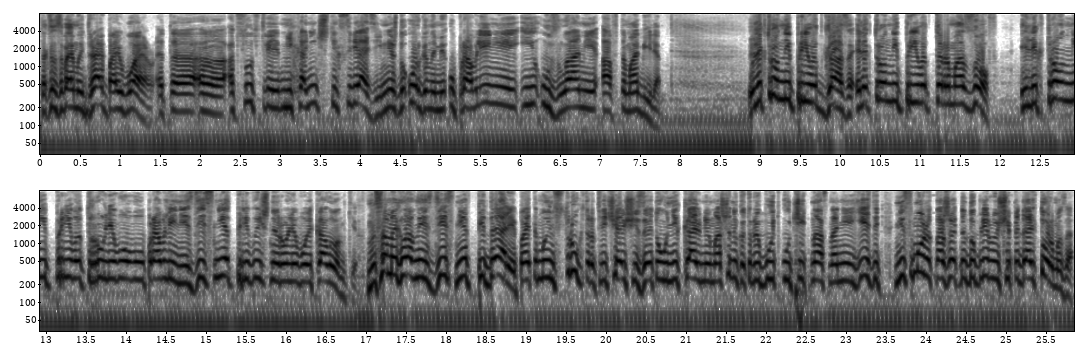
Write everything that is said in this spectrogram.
так называемый drive-by-wire. Это э, отсутствие механических связей между органами управления и узлами автомобиля. Электронный привод газа, электронный привод тормозов – электронный привод рулевого управления. Здесь нет привычной рулевой колонки. Но самое главное, здесь нет педали, поэтому инструктор, отвечающий за эту уникальную машину, который будет учить нас на ней ездить, не сможет нажать на дублирующую педаль тормоза.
